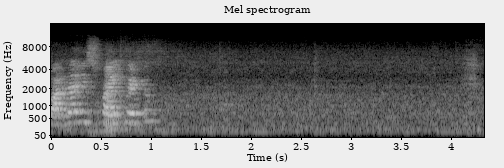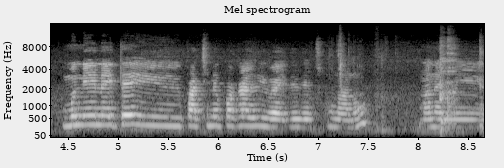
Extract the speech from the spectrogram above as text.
పర్దా తీసి పైకి పెట్టు ము- నేనైతే ఈ పచ్చిమిరపకాయలు ఇవి అయితే తెచ్చుకున్నాను. మనకి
